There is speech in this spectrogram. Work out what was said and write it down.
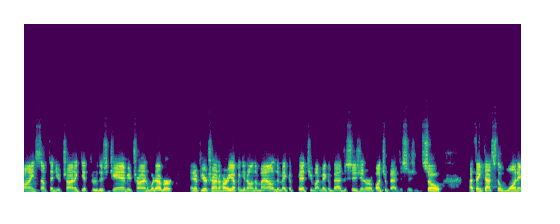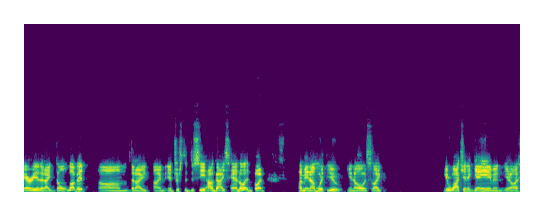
find something, you're trying to get through this jam, you're trying whatever and if you're trying to hurry up and get on the mound and make a pitch, you might make a bad decision or a bunch of bad decisions. So I think that's the one area that I don't love it. Um, that I I'm interested to see how guys handle it. But I mean, I'm with you. You know, it's like you're watching a game, and you know, I'm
